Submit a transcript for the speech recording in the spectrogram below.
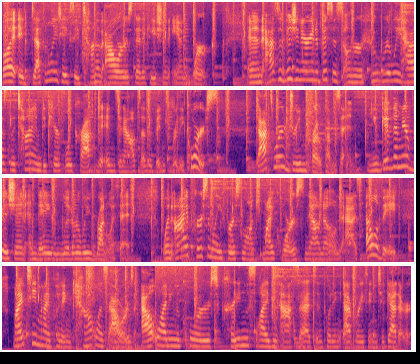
but it definitely takes a ton of hours, dedication, and work. And as a visionary and a business owner, who really has the time to carefully craft the ins and outs of a binge worthy course? That's where Dream Pro comes in. You give them your vision and they literally run with it. When I personally first launched my course, now known as Elevate, my team and I put in countless hours outlining the course, creating the slides and assets, and putting everything together.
